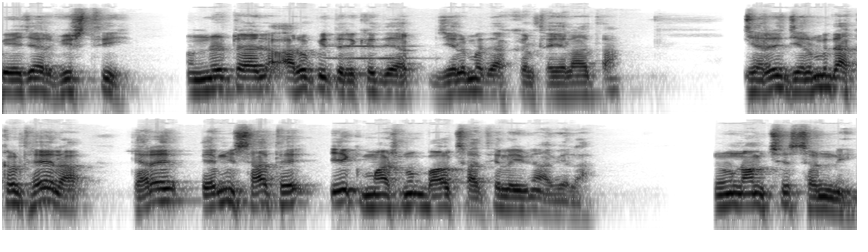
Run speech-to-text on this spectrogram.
બે હજાર વીસથી ટ્રાયલ આરોપી તરીકે જેલમાં દાખલ થયેલા હતા. જ્યારે જેલમાં દાખલ થયેલા, ત્યારે તેમની સાથે એક માસનું બાળક સાથે લઈને આવેલા. એનું નામ છે સન્ની.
